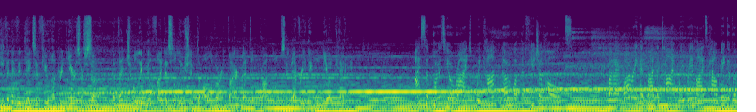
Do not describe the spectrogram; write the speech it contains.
Even if it takes a few hundred years or so, eventually we'll find a solution to all of our environmental problems and everything will be okay. I suppose you're right, we can't know what the future holds. But I worry that by the time we realize how big of a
